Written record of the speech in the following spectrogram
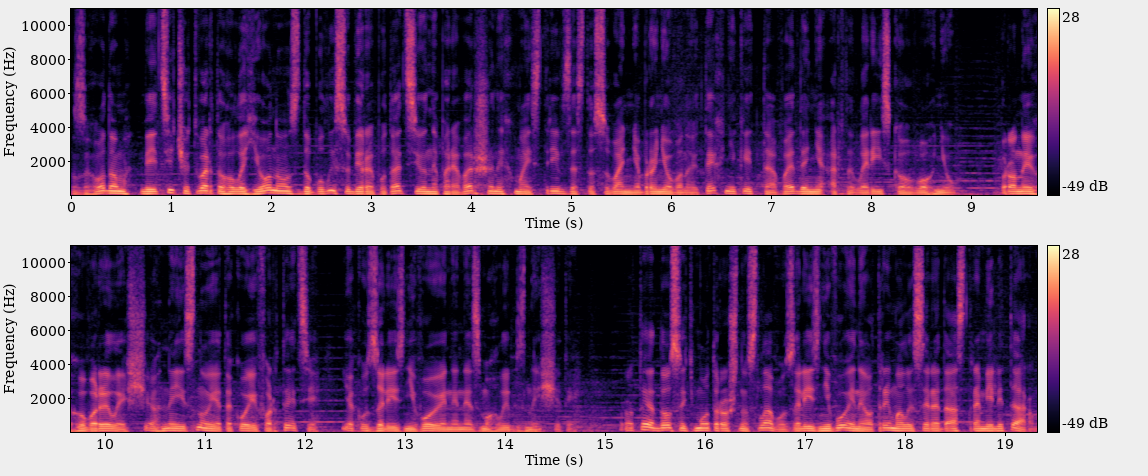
Згодом бійці 4-го легіону здобули собі репутацію неперевершених майстрів застосування броньованої техніки та ведення артилерійського вогню. Про них говорили, що не існує такої фортеці, яку залізні воїни не змогли б знищити. Проте досить моторошну славу залізні воїни отримали серед Астра Мілітарум.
